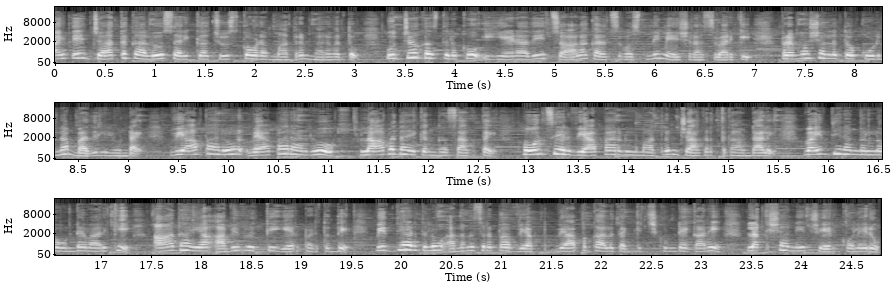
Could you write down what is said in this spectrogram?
అయితే జాతకాలు సరిగ్గా చూసుకోవడం మాత్రం మరవద్దు. ఉద్యోగస్తులకు ఈ ఏడాది చాలా కలిసి వస్తుంది మేషరాశి వారికి. ప్రమోషన్లతో కూడిన బదిలీలు ఉంటాయి. వ్యాపారు వ్యాపారాలు లాభదాయకంగా సాగుతాయి. హోల్సేల్ వ్యాపారులు మాత్రం జాగ్రత్తగా ఉండాలి. వైద్య రంగంలో ఉండేవారికి ఆదాయ అభివృద్ధి ఏర్పడుతుంది. విద్యార్థులు అనవసరప వ్యాపకాలు తగ్గించుకుంటే కానీ లక్ష్యాన్ని చేరుకోలేరు.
